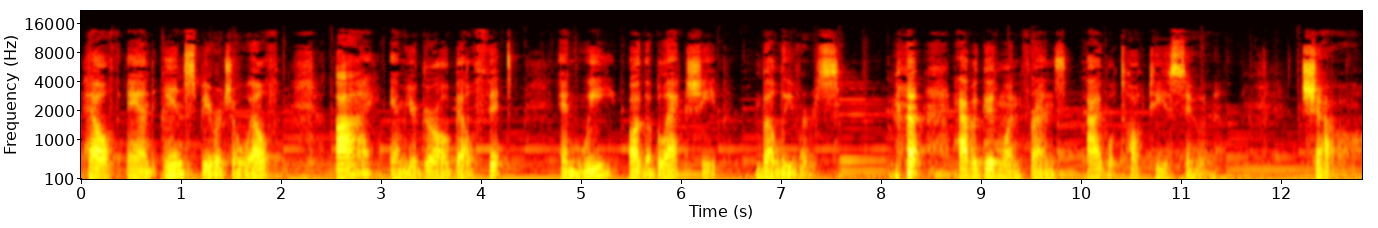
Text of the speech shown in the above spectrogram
health, and in spiritual wealth. I am your girl, Bell Fit, and we are the Black Sheep Believers. Have a good one, friends. I will talk to you soon. Ciao.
